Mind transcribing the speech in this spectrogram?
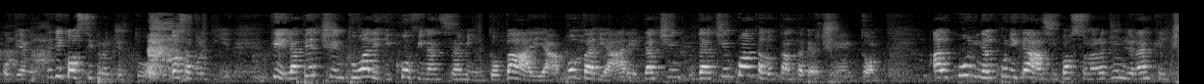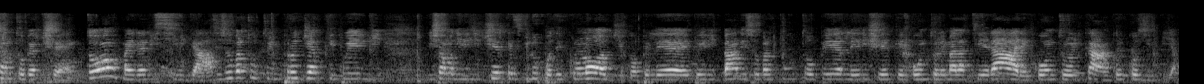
ovviamente, dei costi progettuali. Cosa vuol dire? Che la percentuale di cofinanziamento varia, può variare dal, dal 50 all'80%. Alcuni, in alcuni casi possono raggiungere anche il 100%, ma in rarissimi casi, soprattutto in progetti quelli diciamo, di ricerca e sviluppo tecnologico, per, le, per, i bandi soprattutto per le ricerche contro le malattie rare, contro il cancro e così via.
